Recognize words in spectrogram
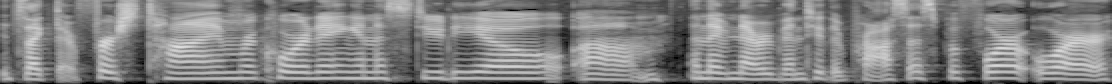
it's like their first time recording in a studio um, and they've never been through the process before, or,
